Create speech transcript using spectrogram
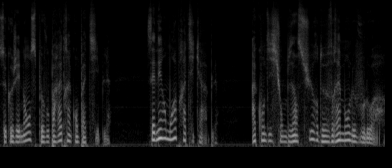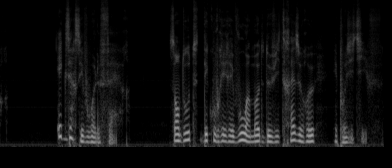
Ce que j'énonce peut vous paraître incompatible. C'est néanmoins praticable, à condition bien sûr de vraiment le vouloir. Exercez-vous à le faire. Sans doute découvrirez-vous un mode de vie très heureux et positif.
